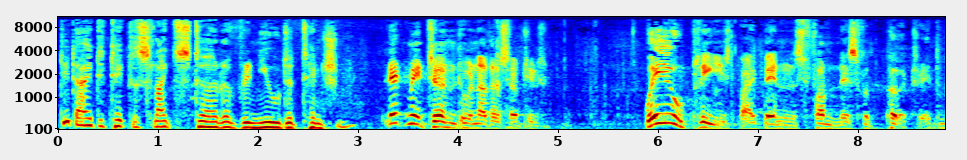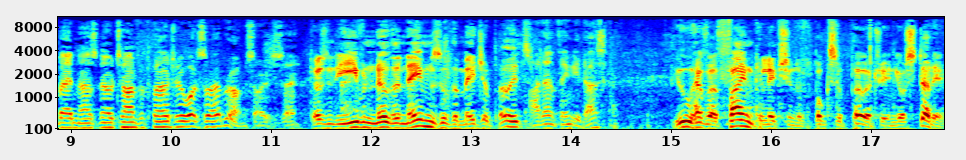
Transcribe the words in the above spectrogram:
Did I detect a slight stir of renewed attention? Let me turn to another subject. Were you pleased by Ben's fondness for poetry? Ben has no time for poetry whatsoever, I'm sorry to say. Doesn't he even know the names of the major poets? I don't think he does. You have a fine collection of books of poetry in your study,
